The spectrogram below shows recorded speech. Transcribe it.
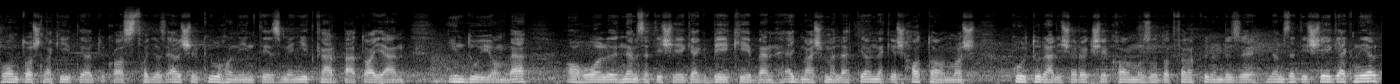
Fontosnak ítéltük azt, hogy az első külhoni intézmény itt Kárpátalján induljon be, ahol nemzetiségek békében egymás mellett élnek, és hatalmas kulturális örökség halmozódott fel a különböző nemzetiségeknél.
